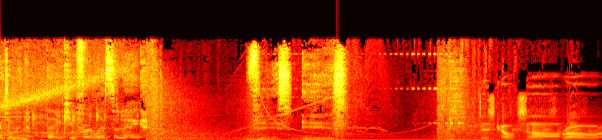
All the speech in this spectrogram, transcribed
Gentlemen, thank you for listening. This is Disco Sorrow.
